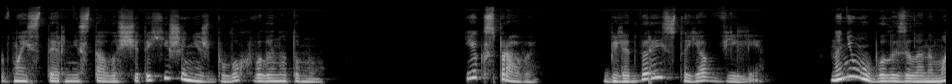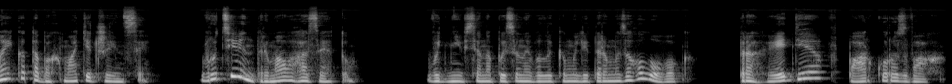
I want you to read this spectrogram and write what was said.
В майстерні стало ще тихіше, ніж було хвилину тому. Як справи? Біля дверей стояв Віллі. На ньому були зелена майка та бахматі джинси. В руці він тримав газету. Виднівся написаний великими літерами заголовок Трагедія в парку розваг.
